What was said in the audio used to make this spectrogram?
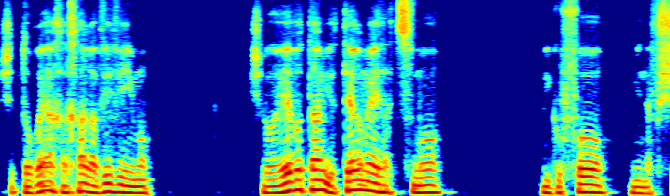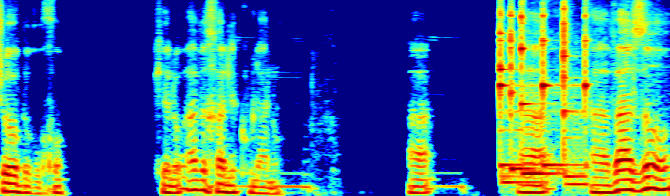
שטורח אחר אביו ואמו, שאוהב אותם יותר מעצמו, מגופו, מנפשו ורוחו. כי אלוהיו אחד לכולנו. האהבה הזו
